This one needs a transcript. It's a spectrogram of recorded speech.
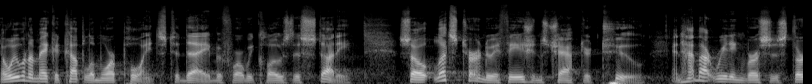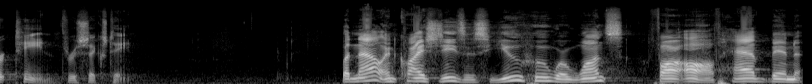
Now, we want to make a couple of more points today before we close this study. So let's turn to Ephesians chapter 2, and how about reading verses 13 through 16? But now in Christ Jesus, you who were once far off have been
